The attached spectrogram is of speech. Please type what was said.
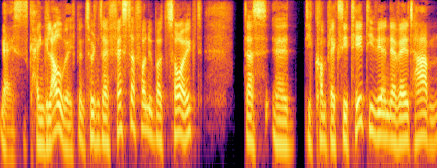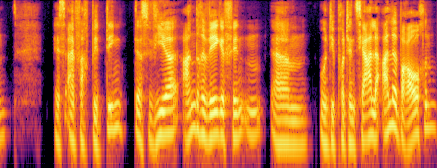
ja, es ist kein Glaube. Ich bin zwischenzeitlich fest davon überzeugt, dass äh, die Komplexität, die wir in der Welt haben, ist einfach bedingt, dass wir andere Wege finden ähm, und die Potenziale alle brauchen,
